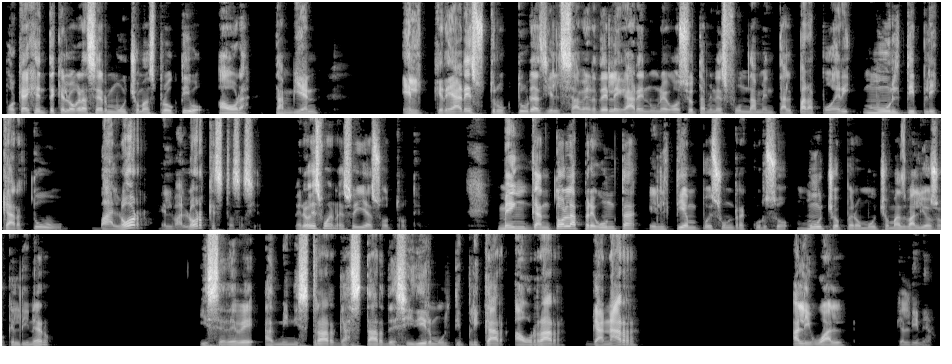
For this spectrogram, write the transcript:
porque hay gente que logra ser mucho más productivo. Ahora, también el crear estructuras y el saber delegar en un negocio también es fundamental para poder multiplicar tu valor, el valor que estás haciendo. Pero es bueno, eso ya es otro tema. Me encantó la pregunta, el tiempo es un recurso mucho, pero mucho más valioso que el dinero. Y se debe administrar, gastar, decidir, multiplicar, ahorrar, ganar, al igual que el dinero.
